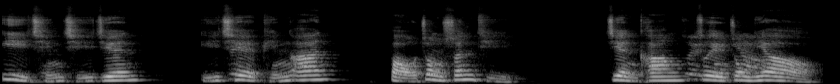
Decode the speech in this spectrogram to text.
疫情期间一切平安，保重身体，健康最重要。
